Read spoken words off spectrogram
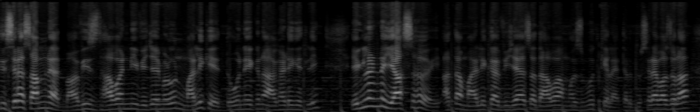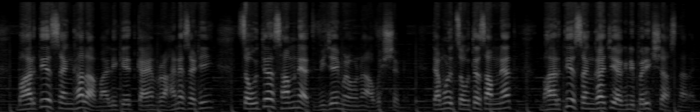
तिसऱ्या सामन्यात बावीस धावांनी विजय मिळवून मालिकेत दोन एकनं आघाडी घेतली. इंग्लंडनं यासह आता मालिका विजयाचा दावा मजबूत केलाय. तर दुसऱ्या बाजूला भारतीय संघाला मालिकेत कायम राहण्यासाठी चौथ्या सामन्यात विजय मिळवणं आवश्यक आहे. त्यामुळे चौथ्या सामन्यात भारतीय संघाची अग्निपरीक्षा असणार आहे.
